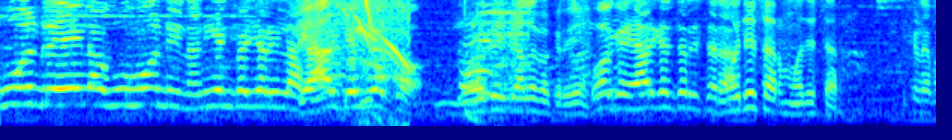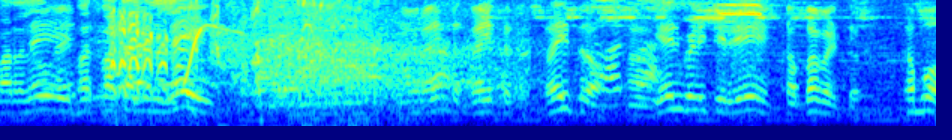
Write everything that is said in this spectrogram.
ಹೂನ್ರಿ ಇಲ್ಲ ಹೂನ್ರಿ ನನಗೇನ್ ಬೇಜಾರಿಲ್ಲ. ಯಾರು ಗೆಲ್ಬೇಕು? ಮೋದಿ ಗೆಲ್ಬೇಕ್ರಿ ಓಕೆ ಯಾರು ಗೆಲ್ತಾರಿ sir? Modi sir Modi sir. ಈ ಕಡೆ ಬರಲಿ ಬಸ್ ಏಯ್. ರೈತರು. ಏನ್ ಬೆಳಿತೀರಿ? ಕಬ್ಬ ಬೆಳಿತೀವಿ. ಕಬ್ಬು.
